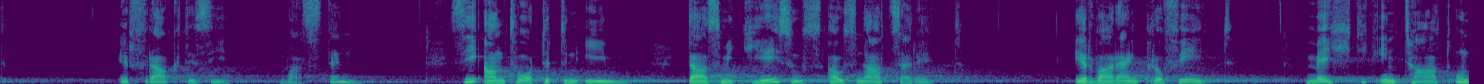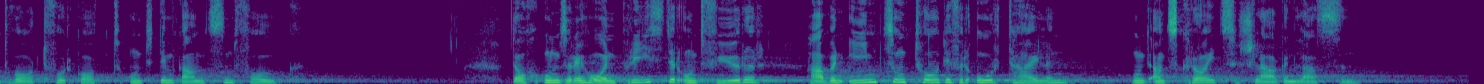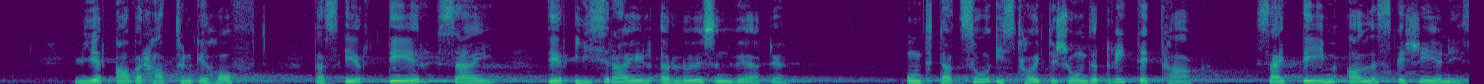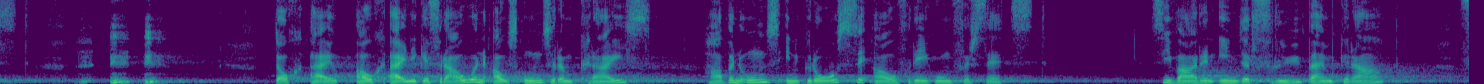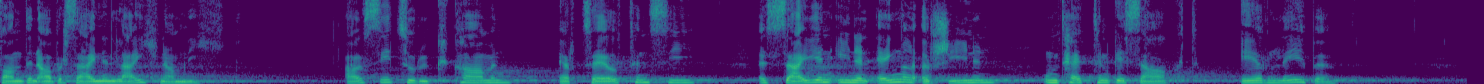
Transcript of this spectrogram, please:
Er fragte sie, was denn? Sie antworteten ihm, das mit Jesus aus Nazareth. Er war ein Prophet, mächtig in Tat und Wort vor Gott und dem ganzen Volk. Doch unsere hohen Priester und Führer haben ihn zum Tode verurteilen und ans Kreuz schlagen lassen. Wir aber hatten gehofft, dass er der sei, der Israel erlösen werde. Und dazu ist heute schon der dritte Tag, seitdem alles geschehen ist. Doch auch einige Frauen aus unserem Kreis haben uns in große Aufregung versetzt. Sie waren in der Früh beim Grab, fanden aber seinen Leichnam nicht. Als sie zurückkamen, erzählten sie, es seien ihnen Engel erschienen und hätten gesagt, er lebe.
